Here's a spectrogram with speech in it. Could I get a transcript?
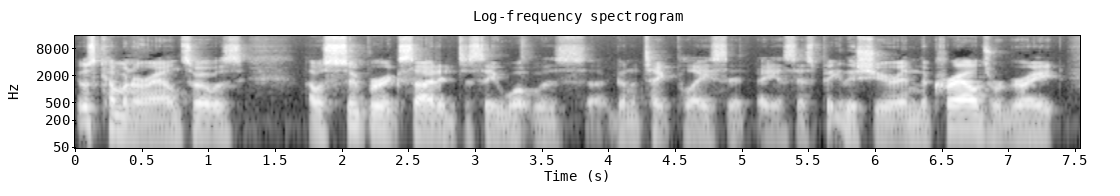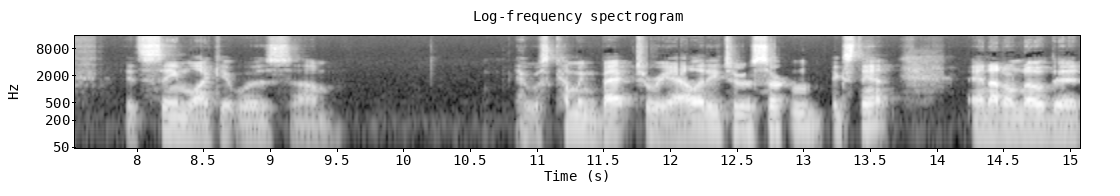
it was coming around. So it was I was super excited to see what was uh, going to take place at ASSP this year, and the crowds were great. It seemed like it was um, it was coming back to reality to a certain extent, and I don't know that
